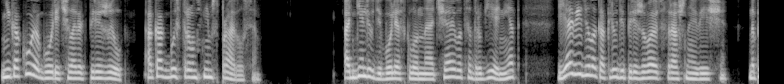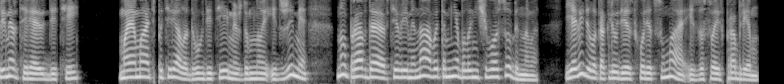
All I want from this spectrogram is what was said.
не какое горе человек пережил, а как быстро он с ним справился. Одни люди более склонны отчаиваться, другие нет. Я видела, как люди переживают страшные вещи. Например, теряют детей. Моя мать потеряла двух детей между мной и Джимми, но, правда, в те времена в этом не было ничего особенного. Я видела, как люди сходят с ума из-за своих проблем.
